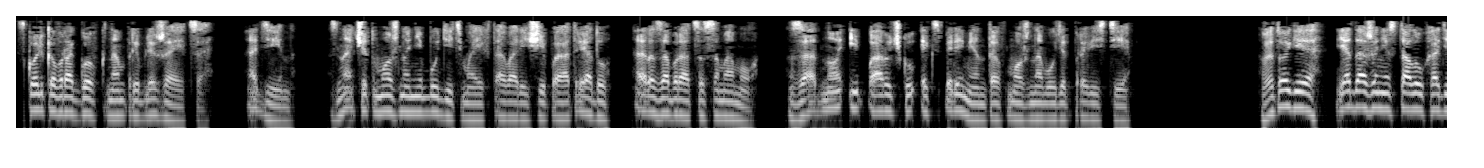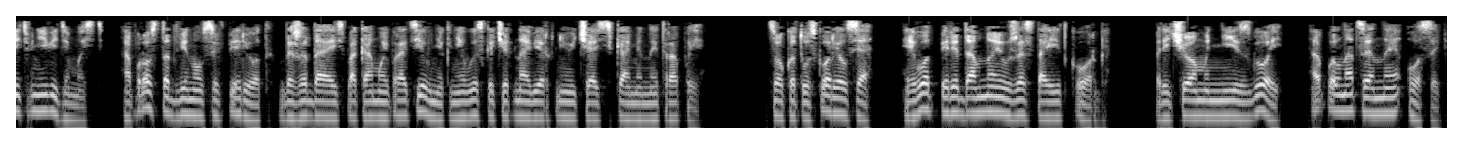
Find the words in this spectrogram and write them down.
сколько врагов к нам приближается. Один. Значит, можно не будить моих товарищей по отряду, а разобраться самому. Заодно и парочку экспериментов можно будет провести. В итоге я даже не стал уходить в невидимость, а просто двинулся вперед, дожидаясь, пока мой противник не выскочит на верхнюю часть каменной тропы. Цокот ускорился, и вот передо мной уже стоит Корг. Причем не изгой, а полноценная особь.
